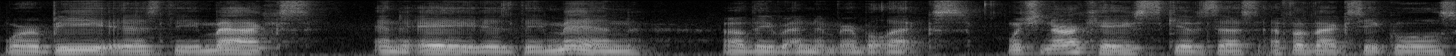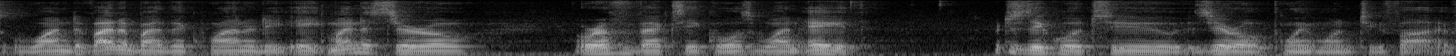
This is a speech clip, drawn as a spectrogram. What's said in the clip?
where b is the max and a is the min of the random variable x, which in our case gives us f of x equals 1 divided by the quantity 8 minus 0, or f of x equals 1 eighth, which is equal to 0.125.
